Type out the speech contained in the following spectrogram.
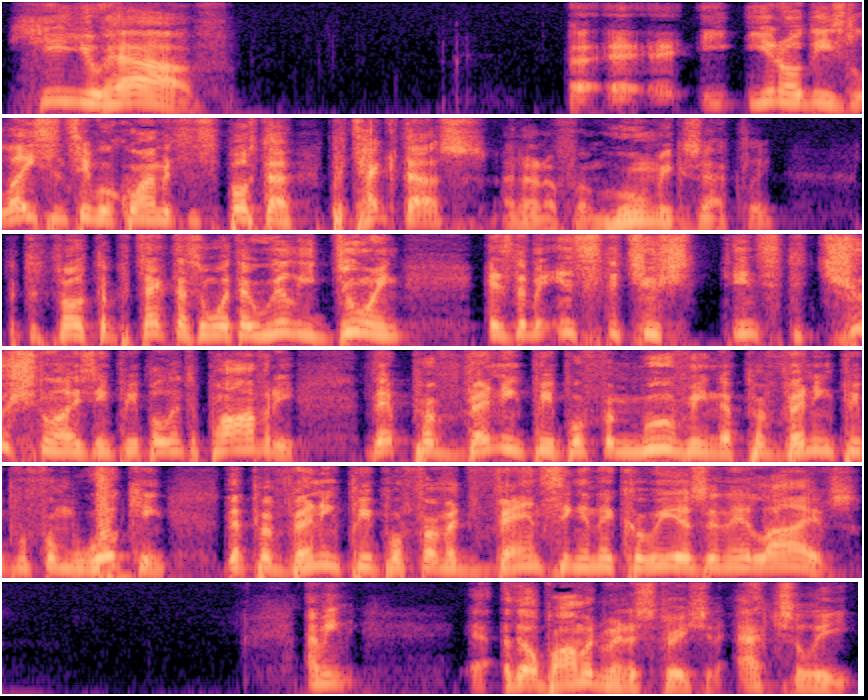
here you have, uh, uh, uh you know, these licensing requirements are supposed to protect us. I don't know from whom exactly, but they're supposed to protect us. And what they're really doing is they're institu- institutionalizing people into poverty. They're preventing people from moving. They're preventing people from working. They're preventing people from advancing in their careers and their lives. I mean, the Obama administration actually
